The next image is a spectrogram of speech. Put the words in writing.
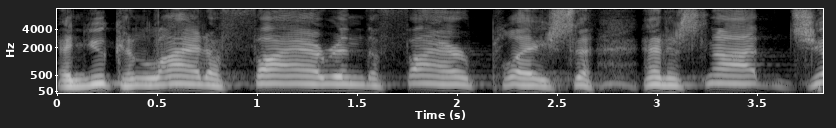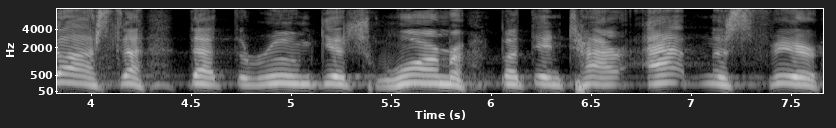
and you can light a fire in the fireplace. And it's not just uh, that the room gets warmer, but the entire atmosphere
